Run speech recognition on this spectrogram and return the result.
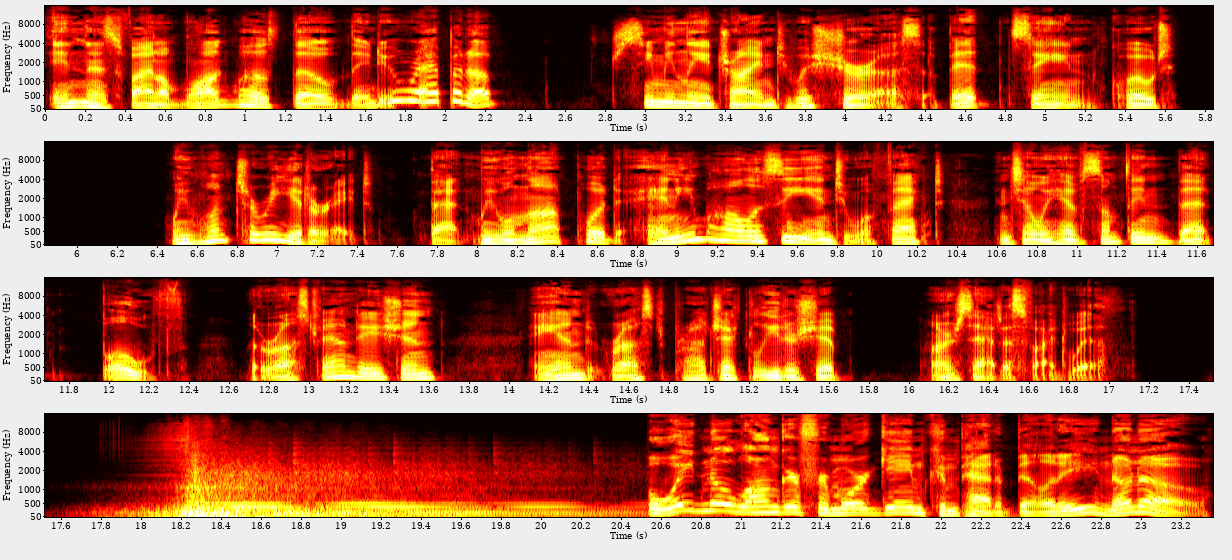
In this final blog post, though, they do wrap it up, seemingly trying to assure us a bit, saying, quote, We want to reiterate that we will not put any policy into effect until we have something that both the Rust Foundation and Rust project leadership are satisfied with. But wait no longer for more game compatibility. No, no.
